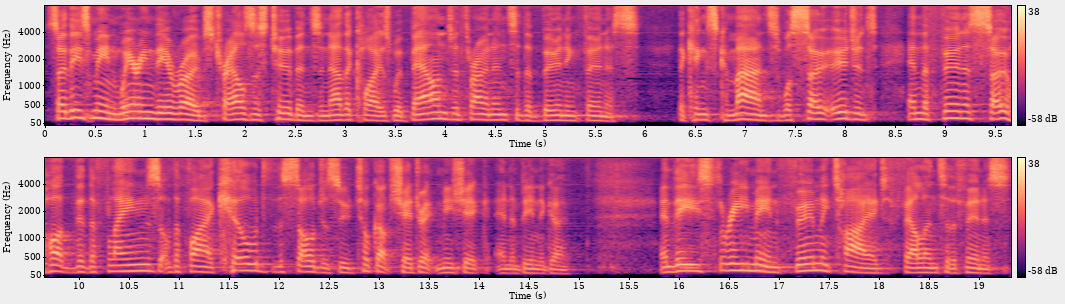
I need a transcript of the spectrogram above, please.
So these men, wearing their robes, trousers, turbans, and other clothes, were bound and thrown into the burning furnace. The king's commands were so urgent and the furnace so hot that the flames of the fire killed the soldiers who took up Shadrach, Meshach, and Abednego. And these three men, firmly tied, fell into the furnace.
